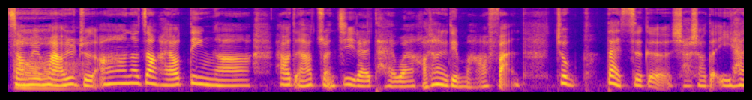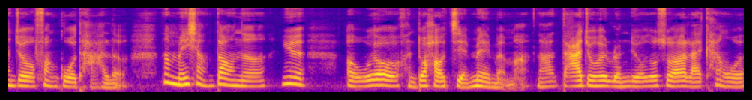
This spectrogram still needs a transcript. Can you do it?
上面卖，我就觉得啊，那这样还要订啊，还要等他转寄来台湾，好像有点麻烦，就带这个小小的遗憾就放过他了。那没想到呢，因为。呃，我有很多好姐妹们嘛，然后大家就会轮流都说要来看我，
